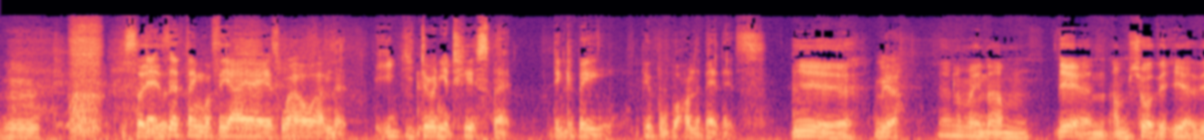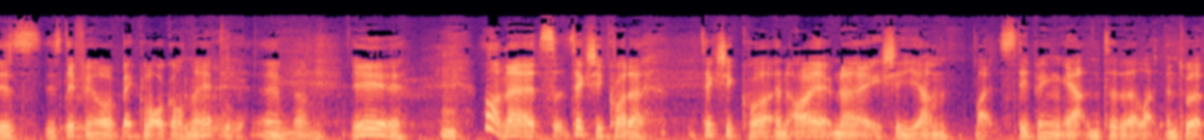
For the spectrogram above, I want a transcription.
Mm. so That's the thing with the AA as well. Um, that you, you're doing your test, but there could be people behind the back that's yeah. Yeah. And I mean, um, yeah, and I'm sure that yeah, there's there's definitely a lot of backlog on that, and um, yeah. Oh no, it's it's actually quite a it's actually quite an eye opener. Actually, um, like stepping out into the like into a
